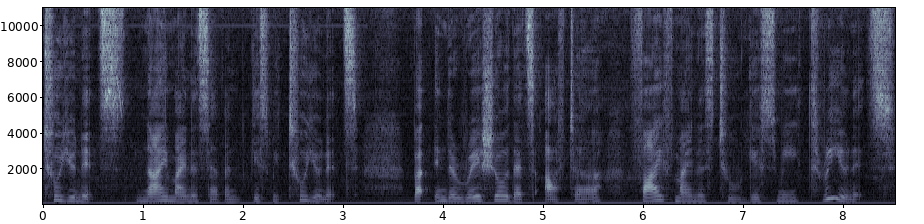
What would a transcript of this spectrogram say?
2 units. 9 minus 7 gives me 2 units. But in the ratio that's after, 5 minus 2 gives me 3 units.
